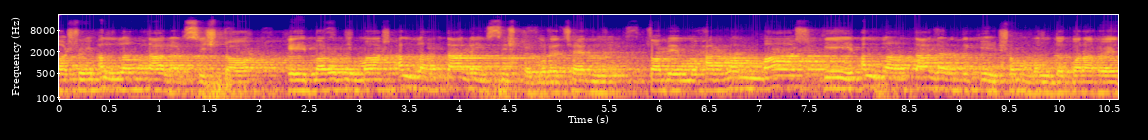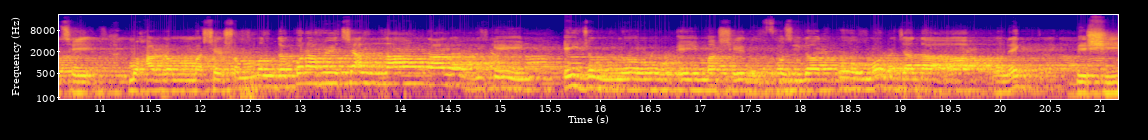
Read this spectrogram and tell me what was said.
মাসই আল্লাহ তালার সৃষ্ট। এই বারোটি মাস আল্লাহ তাআলাই সৃষ্ট করেছেন। তবে মুহাররম মাসকে আল্লাহ তালার দিকে সম্বন্ধ করা হয়েছে। মুহাররম মাসের সম্বন্ধ করা হয়েছে আল্লাহ তালার দিকে। এই জন্য এই মাসের ফজিলত ও মর্যাদা অনেক বেশি।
